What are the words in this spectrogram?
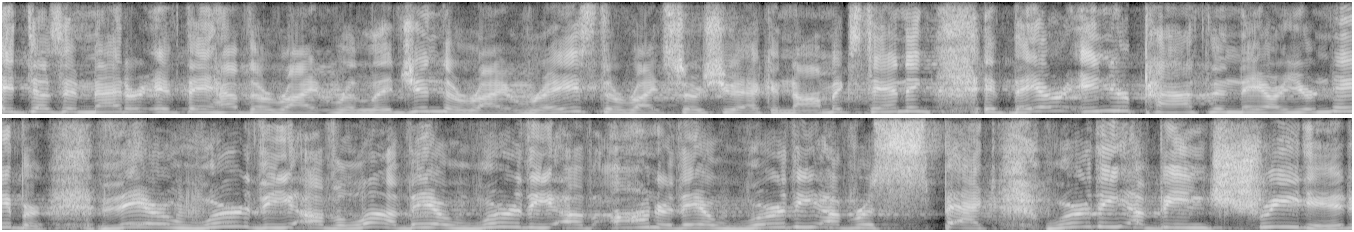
It doesn't matter if they have the right religion, the right race, the right socioeconomic standing. If they are in your path, then they are your neighbor. They are worthy of love. They are worthy of honor. They are worthy of respect, worthy of being treated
